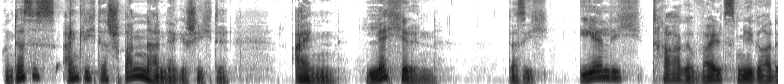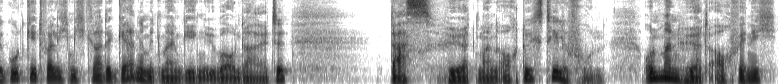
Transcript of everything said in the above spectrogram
und das ist eigentlich das Spannende an der Geschichte, ein Lächeln, das ich ehrlich trage, weil es mir gerade gut geht, weil ich mich gerade gerne mit meinem Gegenüber unterhalte, das hört man auch durchs Telefon. Und man hört auch, wenn ich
